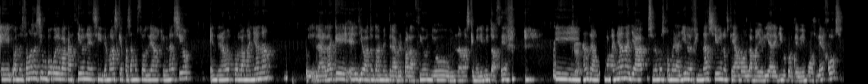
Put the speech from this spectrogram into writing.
eh, cuando estamos así un poco de vacaciones y demás, que pasamos todo el día en el gimnasio, entrenamos por la mañana. Pues la verdad que él lleva totalmente la preparación, yo nada más que me limito a hacer. Y entrenamos por la mañana, ya solemos comer allí en el gimnasio y nos quedamos la mayoría del equipo porque vivimos lejos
